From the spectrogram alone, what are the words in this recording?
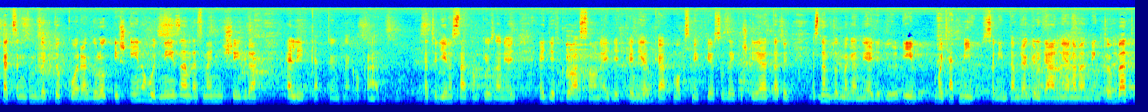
Tehát szerintem ez egy tök korrekt dolog, és én ahogy nézem, ez mennyiségre elég kettőnknek akár. Tehát, hogy én ezt tudom képzelni, hogy egy-egy croissant, egy-egy kenyérke, max még kérsz hozzá egy kis kenyeret, tehát, hogy ezt nem tudod megenni egyedül. Én, vagy hát mi szerintem reggelire ennél nem ennénk többet.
